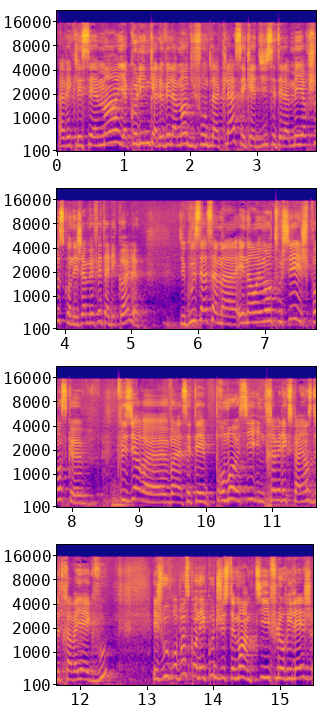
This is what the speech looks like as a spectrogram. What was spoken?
avec les CM1. Il y a Colline qui a levé la main du fond de la classe et qui a dit que c'était la meilleure chose qu'on ait jamais faite à l'école. Du coup, ça, ça m'a énormément touchée et je pense que plusieurs, euh, voilà, c'était pour moi aussi une très belle expérience de travailler avec vous. Et je vous propose qu'on écoute justement un petit florilège,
